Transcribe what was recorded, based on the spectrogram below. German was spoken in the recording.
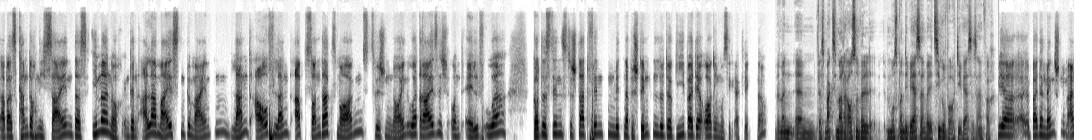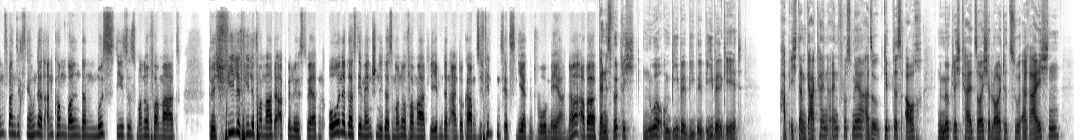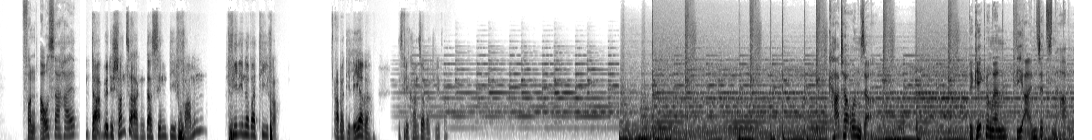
Aber es kann doch nicht sein, dass immer noch in den allermeisten Gemeinden Land auf, Land ab, sonntags morgens zwischen 9.30 Uhr und 11 Uhr Gottesdienste stattfinden mit einer bestimmten Liturgie, bei der Orgelmusik erklingt. Ne? Wenn man ähm, das maximal rausholen will, muss man divers sein, weil die Zielgruppe auch divers ist einfach. Wir äh, bei den Menschen im 21. Jahrhundert ankommen wollen, dann muss dieses Monoformat durch viele, viele Formate abgelöst werden, ohne dass die Menschen, die das Monoformat leben, den Eindruck haben, sie finden es jetzt nirgendwo mehr. Ne? Aber wenn es wirklich nur um Bibel, Bibel, Bibel geht, habe ich dann gar keinen Einfluss mehr? Also gibt es auch eine Möglichkeit, solche Leute zu erreichen von außerhalb? Da würde ich schon sagen, da sind die Formen viel innovativer. Aber die Lehre ist viel konservativer. Kater Unser. Begegnungen, die einen Sitzen haben.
